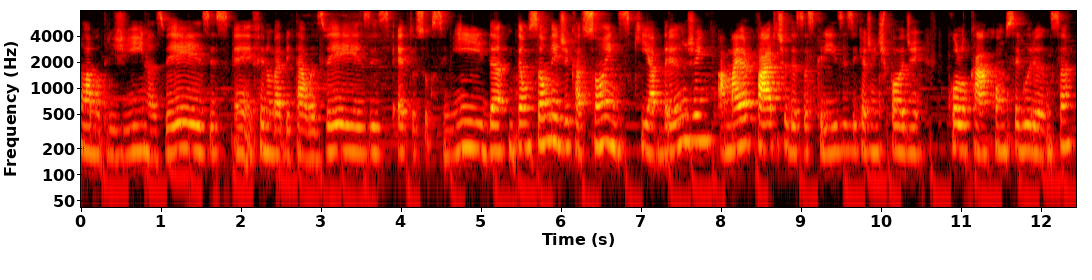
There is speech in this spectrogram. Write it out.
lamotrigina às vezes, é, fenobarbital às vezes, etosuximida. Então são medicações que abrangem a maior parte dessas crises e que a gente pode colocar com segurança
